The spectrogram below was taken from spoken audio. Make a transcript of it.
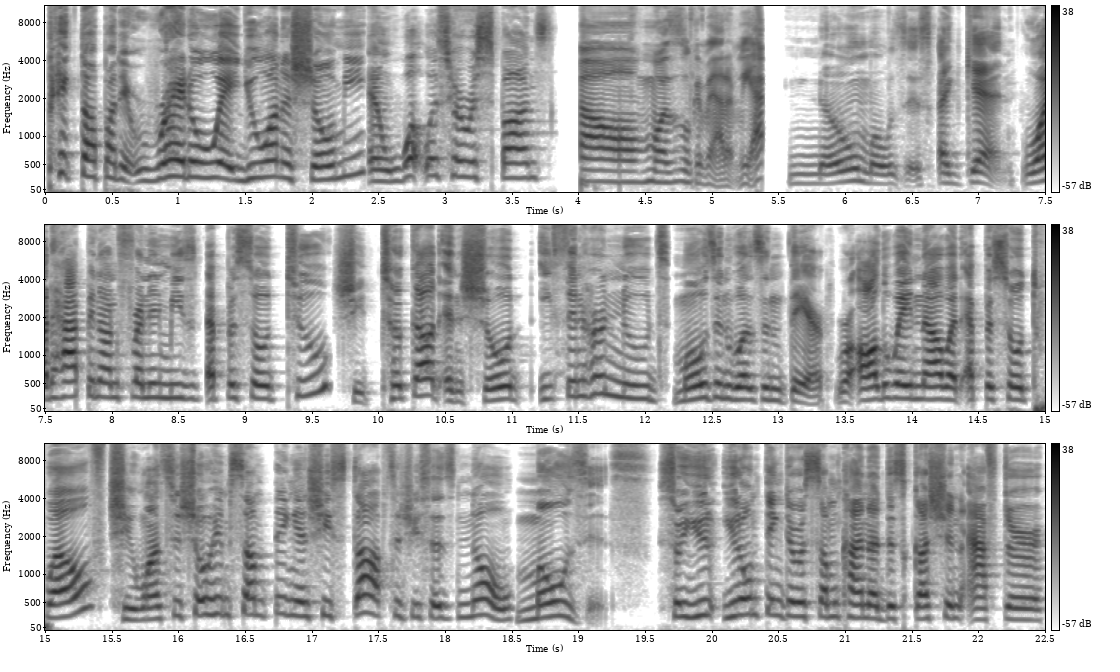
picked up on it right away. You want to show me? And what was her response? No, Moses looking mad at me. I- No, Moses. Again, what happened on Frenemies episode two? She took out and showed Ethan her nudes. Moses wasn't there. We're all the way now at episode 12. She wants to show him something and she stops and she says, No, Moses. So you you don't think there was some kind of discussion after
